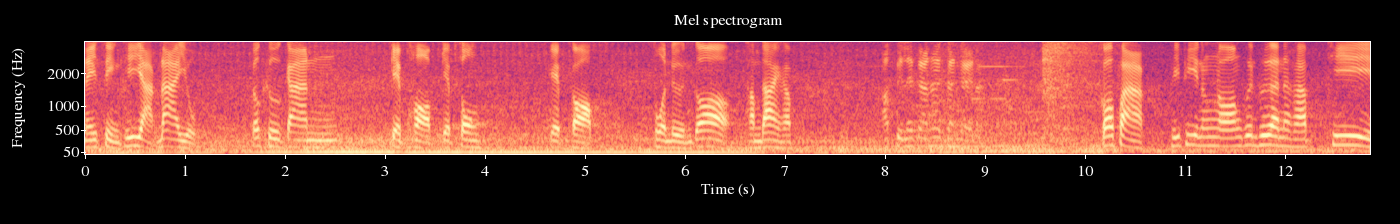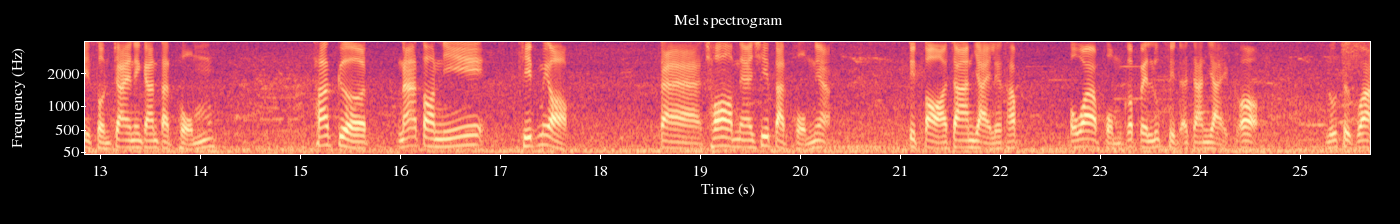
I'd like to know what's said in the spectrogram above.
ในสิ่งที่อยากได้อยู่ ก็คือการเก็บขอบ เก็บทรง เก็บกรอบส่วนอื่นก็ทำได้ครับ เอาปิดรายการให้อาจารย์ใหญ่หน่อยก็ฝากพี่ๆน้องๆเพื่อนๆนะครับ ที่สนใจในการตัดผม ถ้าเกิดณตอนนี้คิดไม่ออก แต่ชอบในอาชีพตัดผมเนี่ย ติดต่ออาจารย์ใหญ่เลยครับ เพราะว่าผมก็เป็นลูกศิษย์อาจารย์ใหญ่ก็รู้สึกว่า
